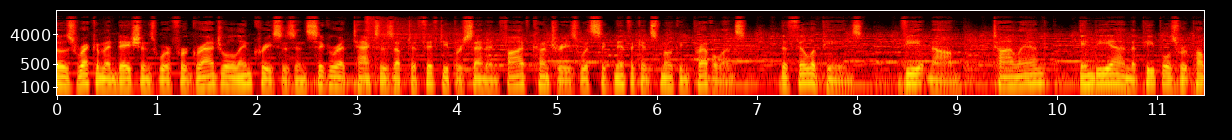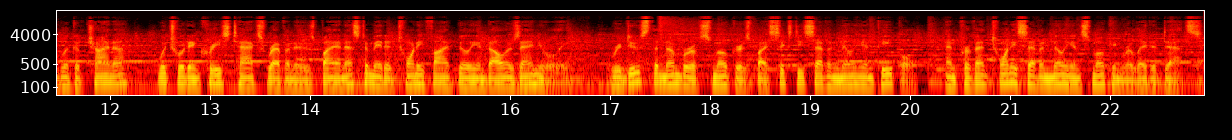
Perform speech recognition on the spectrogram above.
Those recommendations were for gradual increases in cigarette taxes up to 50% in five countries with significant smoking prevalence the Philippines, Vietnam, Thailand, India, and the People's Republic of China, which would increase tax revenues by an estimated $25 billion annually, reduce the number of smokers by 67 million people, and prevent 27 million smoking related deaths.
